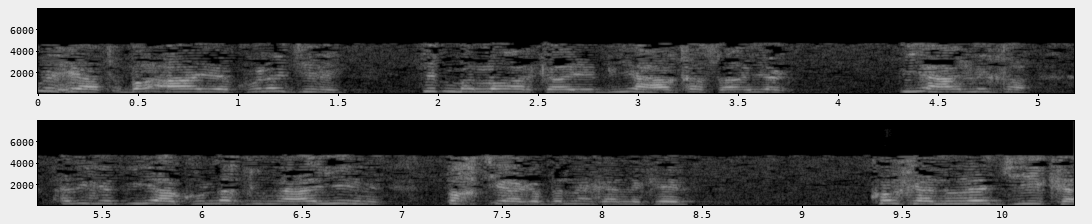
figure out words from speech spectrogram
wixii atbaacaha ee kula jiray dib ma loo arkaayo biyaha qasa iyaga biyaha liqa adiga biyaha ku laqi mahayiine baktigaaga banaankaa la keena kolkaa nunajiika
